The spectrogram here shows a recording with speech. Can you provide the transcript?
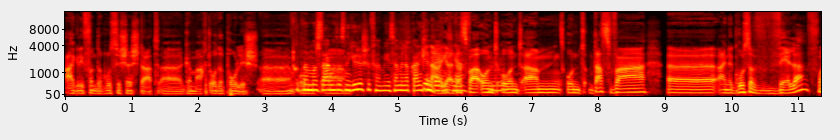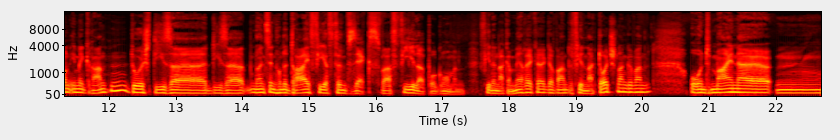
eigentlich von der russischen Staat äh, gemacht oder polisch. Äh, Gut, man und, muss sagen, es ist ähm, eine jüdische Familie, das haben wir noch gar nicht Genau, erwähnt. ja, ja, das war und und ähm, und das war äh, eine große Welle von Immigranten durch diese diese 1903, 4, 5, 6 war viele Pogromen, viele nach Amerika gewandelt, viele nach Deutschland gewandelt und meine mh,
